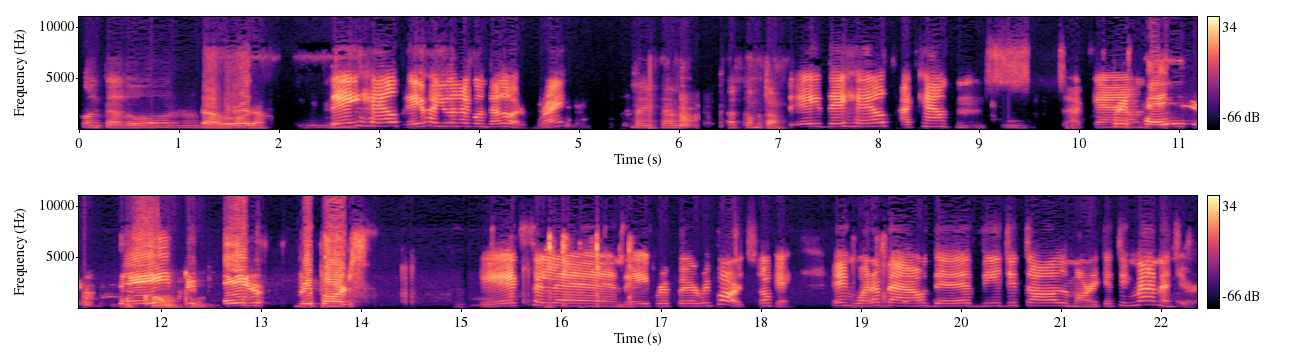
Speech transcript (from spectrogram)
Contador. contadora. They help, ellos ayudan al contador, right? They help accountant. They, they help accountants. Account. Prepare, they prepare reports. Excellent. They prepare reports. Okay. And what about the digital marketing manager?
